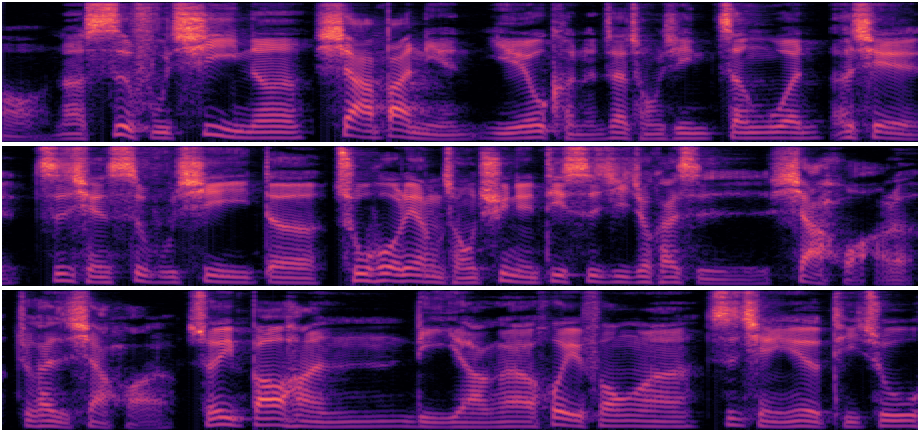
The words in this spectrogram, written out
哦，那伺服器呢，下半年也有可能再重新增温，而且之前伺服器的出货量从去年第四季就开始下滑了，就开始下滑了。所以包含李阳啊、汇丰啊，之前。也有提出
